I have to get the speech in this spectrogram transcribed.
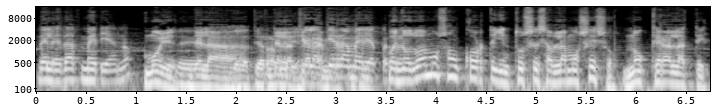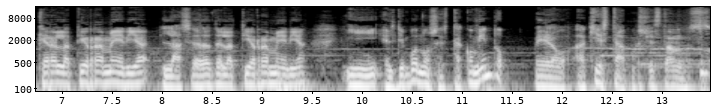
de la Edad Media, ¿no? Muy bien, De- de, la, de la Tierra Media. De la Tierra Media, Pues nos vamos a un corte y entonces hablamos eso, ¿no? Que era la, te- que era la Tierra Media, las edades de la Tierra Media y el tiempo nos está comiendo, pero aquí estamos. aquí estamos.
